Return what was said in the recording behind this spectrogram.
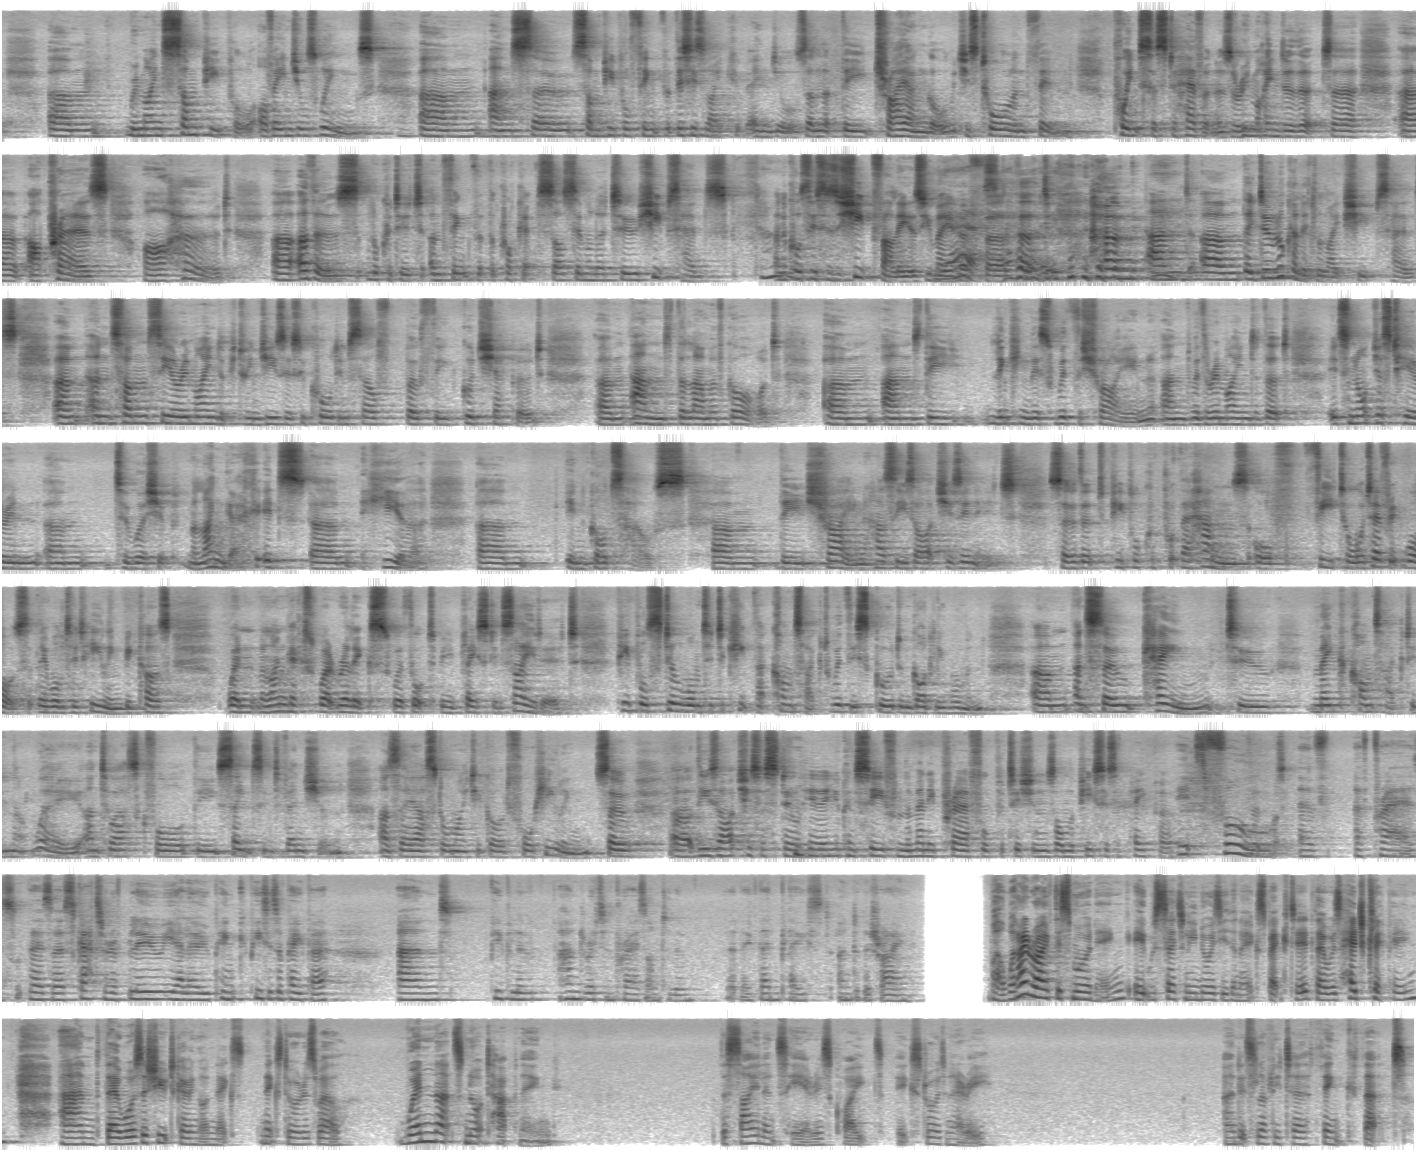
um, remind some people of angels' wings. Um, and so some people think that this is like angels and that the triangle, which is tall and thin, points us to heaven as a reminder that uh, uh, our prayers are heard. Uh, others look at it and think that the crockets are similar to sheep's heads. And of course, this is a sheep valley, as you may yes, have uh, heard. um, and um, they do look a little like sheep's heads. Um, and some see a reminder between Jesus, who called himself both the Good Shepherd um, and the Lamb of God. um, and the linking this with the shrine and with a reminder that it's not just here in um, to worship Malangach, it's um, here um, in God's house. Um, the shrine has these arches in it so that people could put their hands or feet or whatever it was that they wanted healing because when Melangell's relics were thought to be placed inside it, people still wanted to keep that contact with this good and godly woman um, and so came to make contact in that way and to ask for the saints' intervention as they asked Almighty God for healing. So uh, these arches are still here. You can see from the many prayerful petitions on the pieces of paper. It's full that, of, of prayers. There's a scatter of blue, yellow, pink pieces of paper, and people have handwritten prayers onto them that they've then placed under the shrine. Well, when I arrived this morning, it was certainly noisier than I expected. There was hedge clipping and there was a shoot going on next, next door as well. When that's not happening, the silence here is quite extraordinary. And it's lovely to think that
